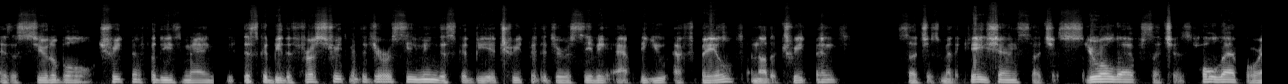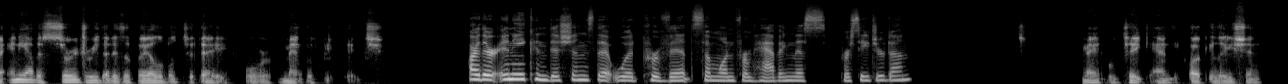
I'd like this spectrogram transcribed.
is a suitable treatment for these men. This could be the first treatment that you're receiving. This could be a treatment that you're receiving after you have failed another treatment, such as medications, such as UroLift, such as HoLEP, or any other surgery that is available today for men with BPH. Are there any conditions that would prevent someone from having this procedure done? Men who take anticoagulation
